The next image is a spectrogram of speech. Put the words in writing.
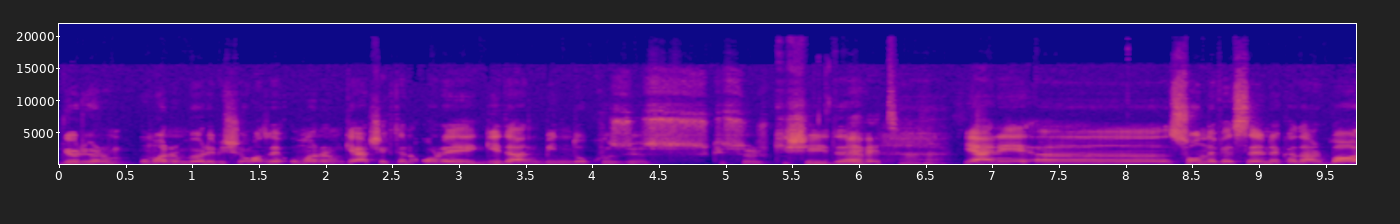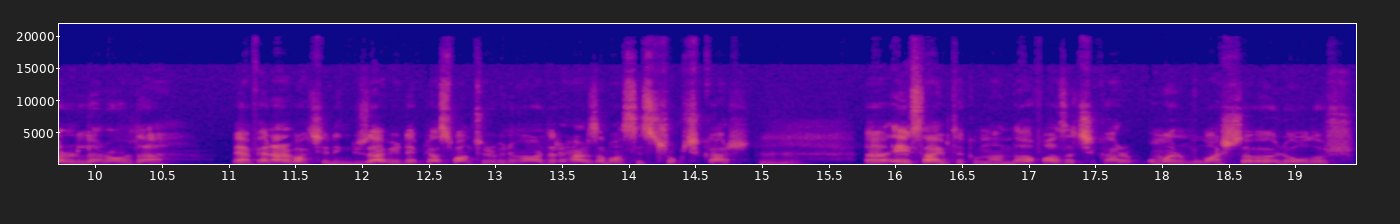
görüyorum. Umarım böyle bir şey olmaz ve umarım gerçekten oraya giden 1900 küsür kişiydi. Evet. hı hı. Yani eee, son nefeslerine kadar bağırırlar orada. Yani Fenerbahçe'nin güzel bir deplasman tribünü vardır. Her zaman sesi çok çıkar. e, ev sahibi takımdan daha fazla çıkar. Umarım bu maçta öyle olur.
